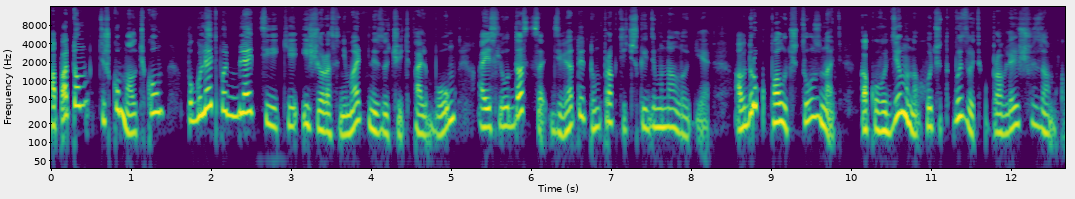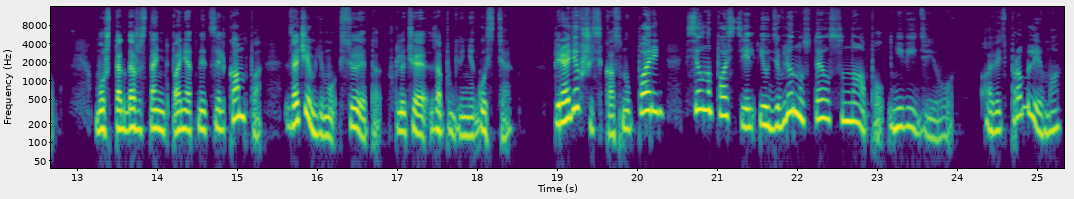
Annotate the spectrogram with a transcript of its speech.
А потом тяжком-молчком погулять по библиотеке, еще раз внимательно изучить альбом, а если удастся, девятый том практической демонологии. А вдруг получится узнать, какого демона хочет вызвать управляющий замком. Может, тогда же станет понятной цель Кампа, зачем ему все это, включая запугивание гостя. Переодевшись ко сну парень сел на постель и удивленно уставился на пол, не видя его. А ведь проблема.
